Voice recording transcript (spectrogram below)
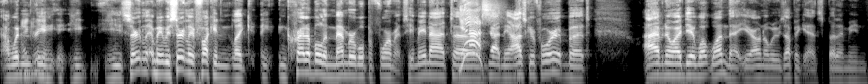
I wouldn't. agree. he, he he certainly. I mean, it was certainly a fucking like incredible and memorable performance. He may not uh, Yes! gotten the Oscar for it, but I have no idea what won that year. I don't know what he was up against, but I mean,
